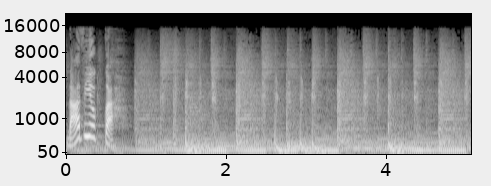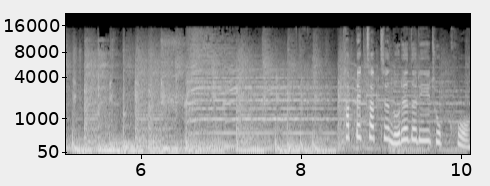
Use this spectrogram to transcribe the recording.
나비 효과 탑백 차트 노래들이 좋고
